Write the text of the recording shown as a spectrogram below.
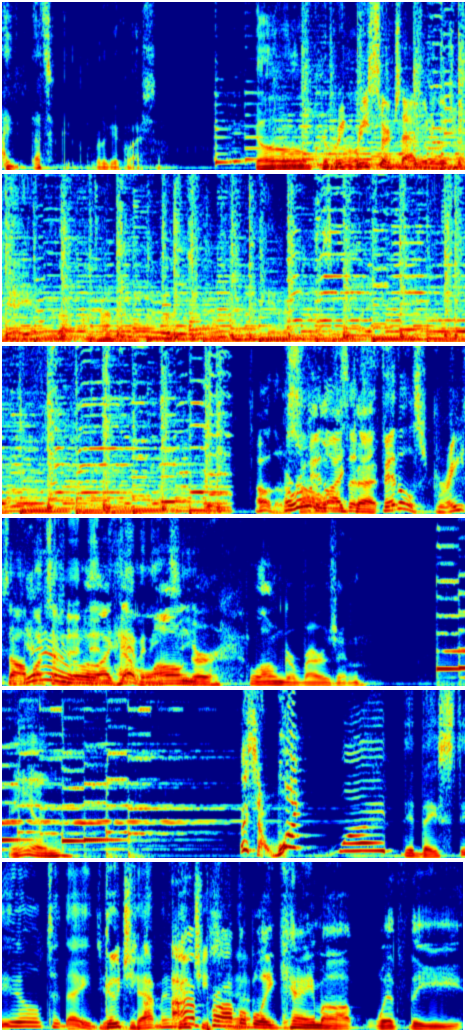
I, that's a really good question. Go Re- research that, would you? Would you? Yeah, yeah. 'cause I- I'm trying to. put this one. I can't remember. Oh, those I really fiddles, like the that. Fiddles, great. Saw a Yeah, bunch I of them that really didn't like have that any longer, longer version. And They said what? what did they steal today, Jim Gucci. Chapman? I Gucci's, probably came up with the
